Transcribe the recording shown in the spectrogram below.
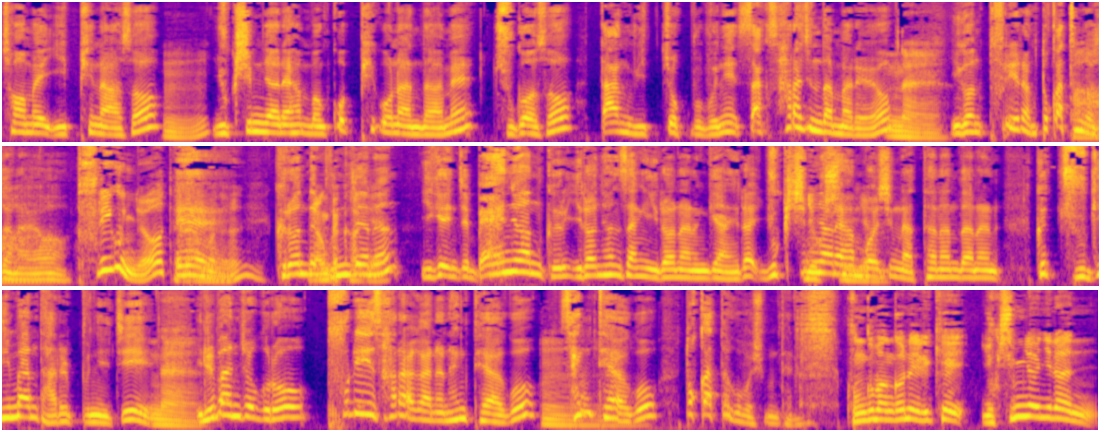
처음에 잎이 나서 음. 60년에 한번 꽃 피고 난 다음에 죽어서 땅 위쪽 부분이 싹 사라진단 말이에요. 네. 이건 풀이 랑 똑같은 아, 거잖아요. 풀이군요. 대나무는. 네. 그런데 명백하게. 문제는 이게 이제 매년 그 이런 현상이 일어나는 게 아니라 60년에 60년. 한 번씩 나타난다는 그 주기만 다를 뿐이지 네. 일반적으로 풀이 살아가는 행태하고 음. 생태하고 똑같다고 보시면 됩니다. 궁금한 거는 이렇게 60년이란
